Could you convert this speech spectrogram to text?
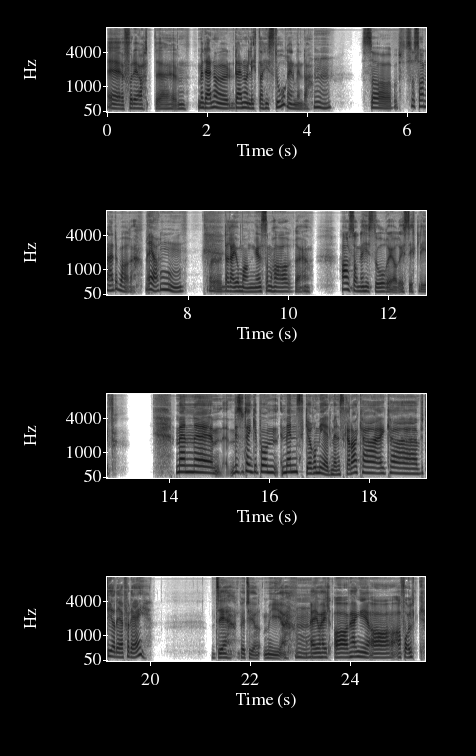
Eh, fordi at eh, Men det er nå er litt av historien min, da. Mm. Så, så sånn er det bare. Ja. Mm. Og det er jo mange som har, eh, har sånne historier i sitt liv. Men eh, hvis du tenker på mennesker og medmennesker, da, hva, hva betyr det for deg? Det betyr mye. Jeg er jo helt avhengig av, av folk.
